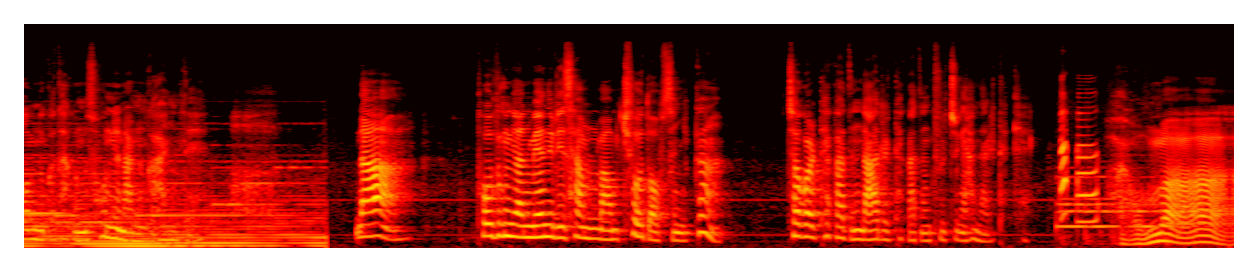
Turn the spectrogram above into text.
없는 거 다그는 손이 나는 거 아닌데. 나 도둑년 며느리 삼을 마음 추워도 없으니까 저걸 택하든 나를 택하든 둘 중에 하나를 택해. 아, 엄마.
